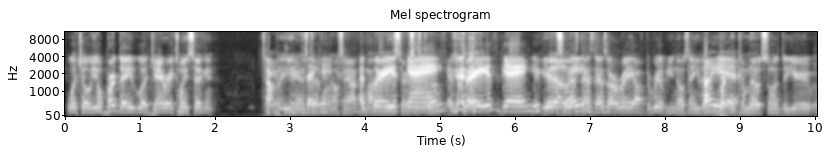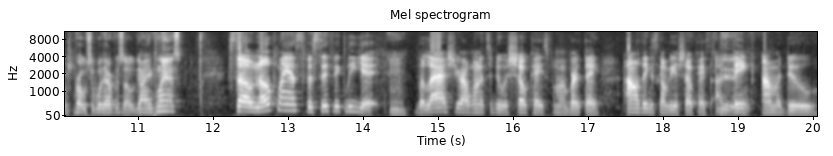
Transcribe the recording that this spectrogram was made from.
what your your birthday what January twenty second, top of the year and stuff. You know what I'm saying? I do my Aquarius research gang, and stuff. Aquarius gang. You yeah, feel so me? that's, that's that's already off the rip. You know what I'm saying? You got Oh, your birthday yeah. coming up as soon as the year approach or whatever. So got any plans? So no plans specifically yet. Mm. But last year I wanted to do a showcase for my birthday. I don't think it's gonna be a showcase. I Yeah. think I'm gonna do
